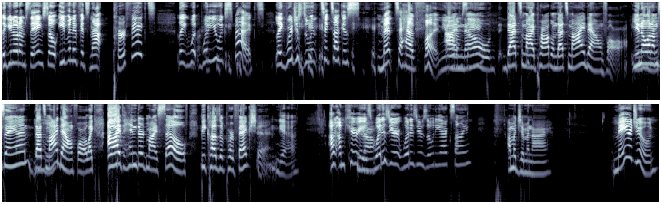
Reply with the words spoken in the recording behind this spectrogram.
Like, you know what I'm saying? So even if it's not perfect, like what what do you expect? Like we're just doing TikTok is meant to have fun. You know what I I'm saying? know. That's my problem. That's my downfall. You know what I'm Mm-hmm. saying? That's my downfall. Like I've hindered myself because of perfection. Yeah. I'm I'm curious. know? What is your what is your zodiac sign? I'm a Gemini. May or June?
